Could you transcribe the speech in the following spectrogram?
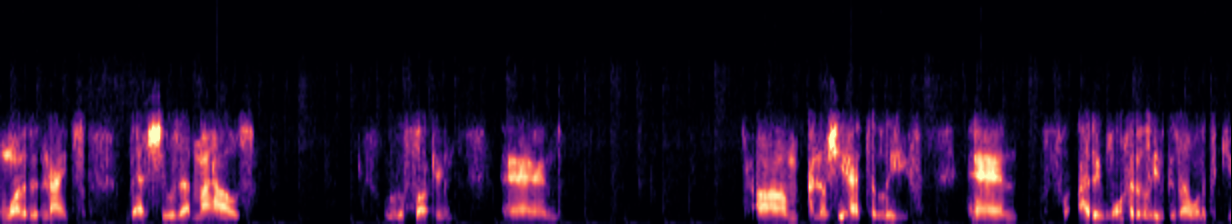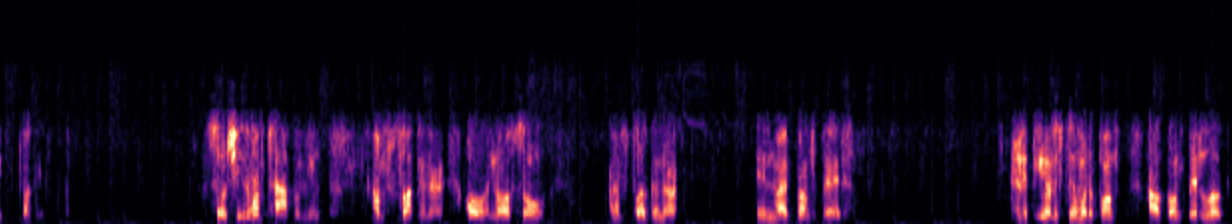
one of the nights that she was at my house, we were fucking, and um, I know she had to leave, and I didn't want her to leave because I wanted to keep fucking. So she's on top of me. I'm fucking her. Oh, and also, I'm fucking her in my bunk bed. And if you understand what a bunk, how a bunk bed look,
